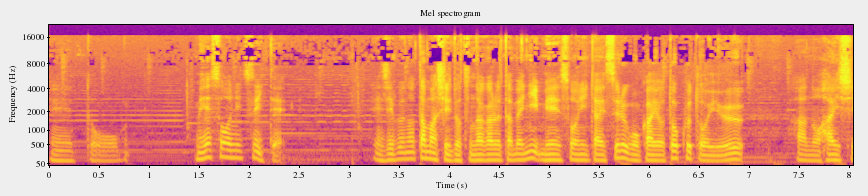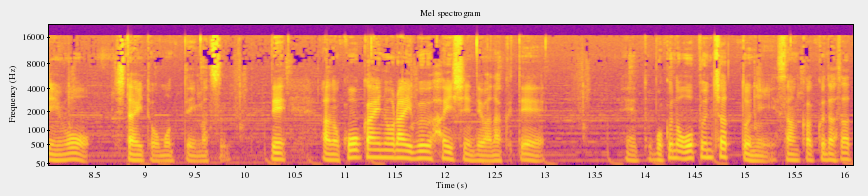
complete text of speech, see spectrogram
えっ、と、瞑想について、自分の魂とつながるために瞑想に対する誤解を解くというあの配信をしたいと思っています。で、あの公開のライブ配信ではなくて、えーと、僕のオープンチャットに参加くださっ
